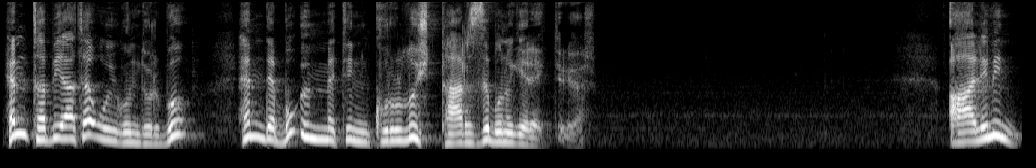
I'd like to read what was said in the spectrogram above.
Hem tabiata uygundur bu, hem de bu ümmetin kuruluş tarzı bunu gerektiriyor. Alimin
